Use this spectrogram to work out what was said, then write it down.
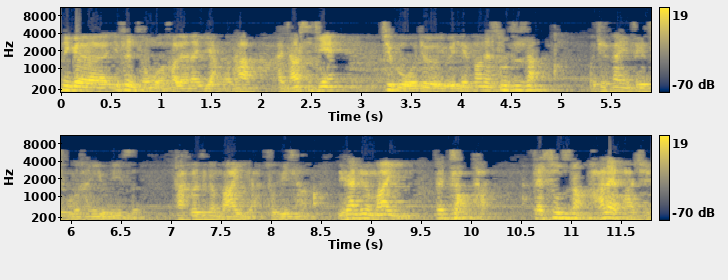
那个一份虫，我后来呢养了它很长时间。结果我就有一天放在树枝上，我就发现这个虫子很有意思，它和这个蚂蚁啊处别长。你看这个蚂蚁在找它，在树枝上爬来爬去，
